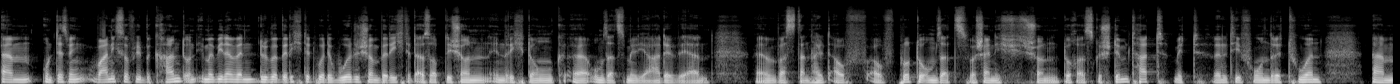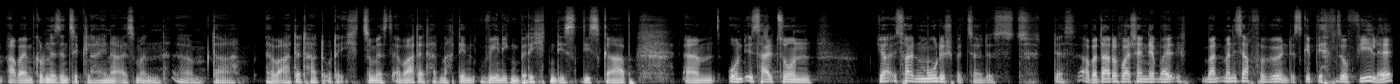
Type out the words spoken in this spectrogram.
Ähm, und deswegen war nicht so viel bekannt und immer wieder, wenn darüber berichtet wurde, wurde schon berichtet, als ob die schon in Richtung äh, Umsatzmilliarde wären, äh, was dann halt auf, auf Bruttoumsatz wahrscheinlich schon durchaus gestimmt hat mit relativ hohen Retouren. Ähm, aber im Grunde sind sie kleiner, als man ähm, da erwartet hat oder ich zumindest erwartet hat nach den wenigen Berichten, die es gab. Ähm, und ist halt so ein, ja, ist halt ein Modespezialist. Das, aber dadurch wahrscheinlich, weil man, man ist ja auch verwöhnt. Es gibt ja so viele,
